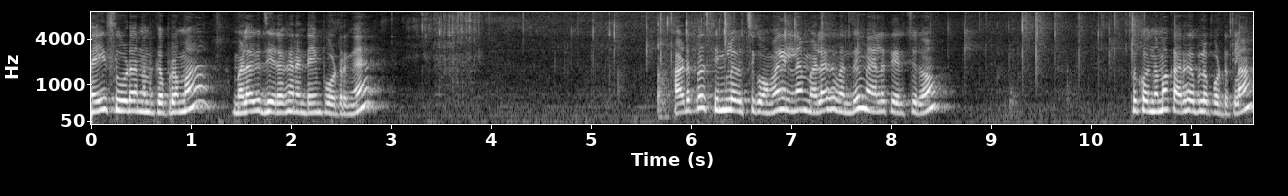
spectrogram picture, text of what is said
நெய் சூடானதுக்கப்புறமா மிளகு ஜீரகம் ரெண்டையும் போட்டுருங்க. அடுப்பை சிம்மில் வச்சுக்கோங்க. இல்லைன்னா மிளகு வந்து மேலே தெரிச்சிடும். இப்போ கொஞ்சமாக கருகப்பில் போட்டுக்கலாம்.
